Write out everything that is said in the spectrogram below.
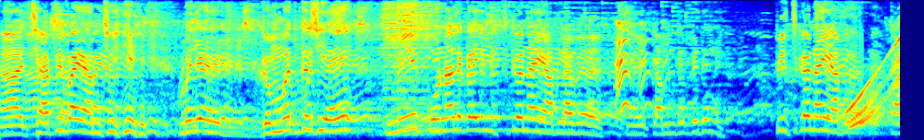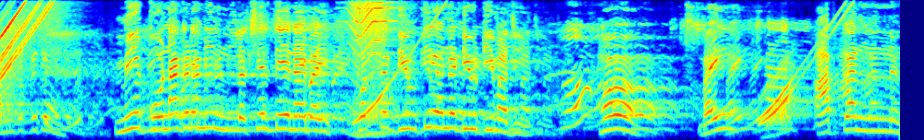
हा, छापी बाई आमची. म्हणजे गंमत कशी आहे? मी कोणाला काही इचकं नाही आपला अ, काय म्हणतात बे ते. पिचकं नाही आपलं काय म्हणतात बे ते. मी कोणाकडे मी लक्षच दे नाही बाई. फक्त ड्युटी ना ड्युटी माझी. हो? हो. भाई आपका न-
